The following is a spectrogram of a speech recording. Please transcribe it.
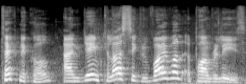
Technical, and Game Classic Revival upon release.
